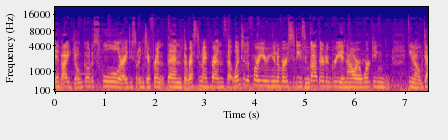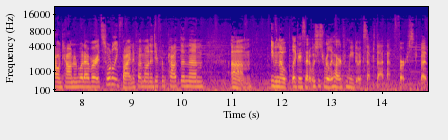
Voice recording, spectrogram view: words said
if I don't go to school or I do something different than the rest of my friends that went to the four-year universities and got their degree and now are working you know downtown and whatever it's totally fine if I'm on a different path than them um, even though like I said it was just really hard for me to accept that at first but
